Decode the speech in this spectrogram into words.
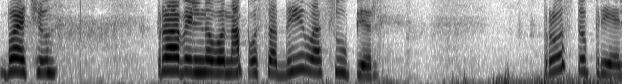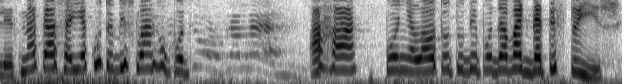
Бачу. Правильно вона посадила, супер. Просто прелість. Наташа, яку тобі шлангу под. Ага, поняла, ото туди подавати, де ти стоїш.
